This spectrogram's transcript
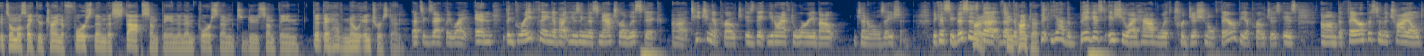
it's almost like you're trying to force them to stop something and then force them to do something that they have no interest in. That's exactly right. And the great thing about using this naturalistic uh, teaching approach is that you don't have to worry about generalization because see this is right. the the, the context yeah the biggest issue i have with traditional therapy approaches is um, the therapist and the child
